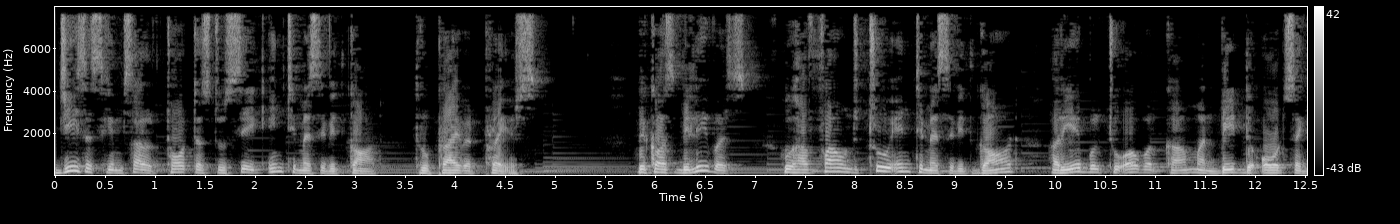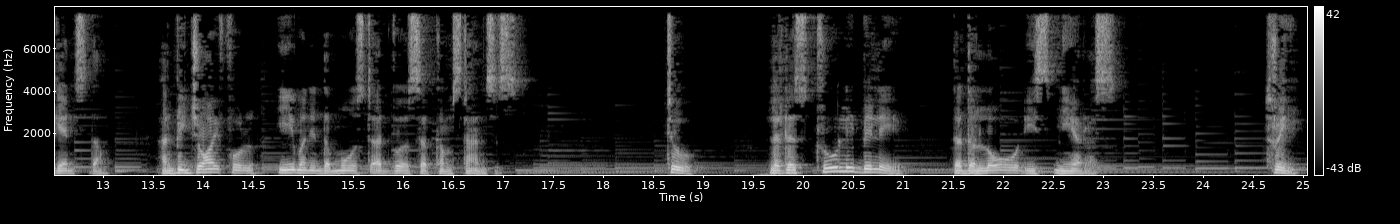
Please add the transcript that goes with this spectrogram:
Jesus himself taught us to seek intimacy with God through private prayers. Because believers who have found true intimacy with God are able to overcome and beat the odds against them and be joyful even in the most adverse circumstances. 2. Let us truly believe that the Lord is near us. 3.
